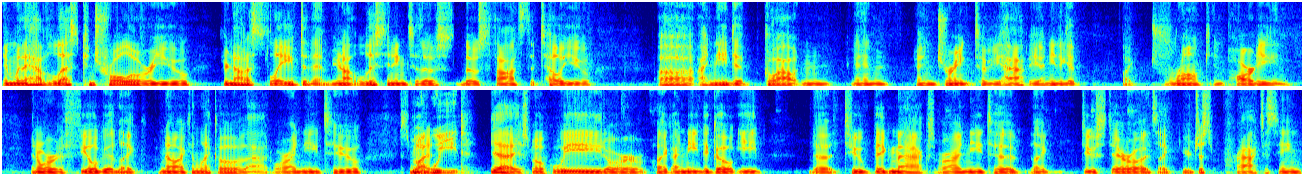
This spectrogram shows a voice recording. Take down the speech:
and when they have less control over you, you're not a slave to them. You're not listening to those those thoughts that tell you, uh, "I need to go out and and and drink to be happy. I need to get like drunk and party and in order to feel good." Like, no, I can let go of that, or I need to Smoke might- weed. yeah, you smoke weed, or like I need to go eat uh, two Big Macs, or I need to like do steroids. Like you're just practicing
